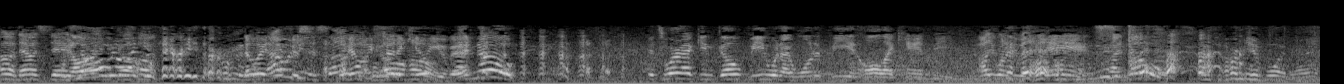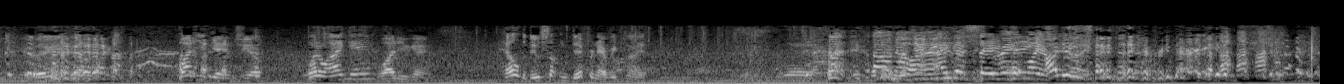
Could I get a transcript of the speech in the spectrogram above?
Oh, now it's Dave. No, we don't like you there either. No, wait, that would be because the we always try to kill you, man. I know. It's where I can go be what I want to be and all I can be. All you want to do is dance. I know. Army of one, right? There. Why do you game, Gio? Why do I game? Why do you game? Hell, to do something different every night. Yeah. Oh no, I, I got the same thing I do the same thing every day.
